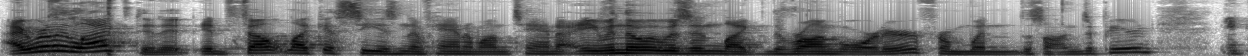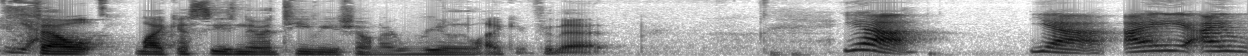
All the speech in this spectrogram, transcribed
I really liked it. It it felt like a season of Hannah Montana, even though it was in like the wrong order from when the songs appeared. It Yeah. felt like a season of a TV show, and I really like it for that. Yeah. Yeah. I, I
